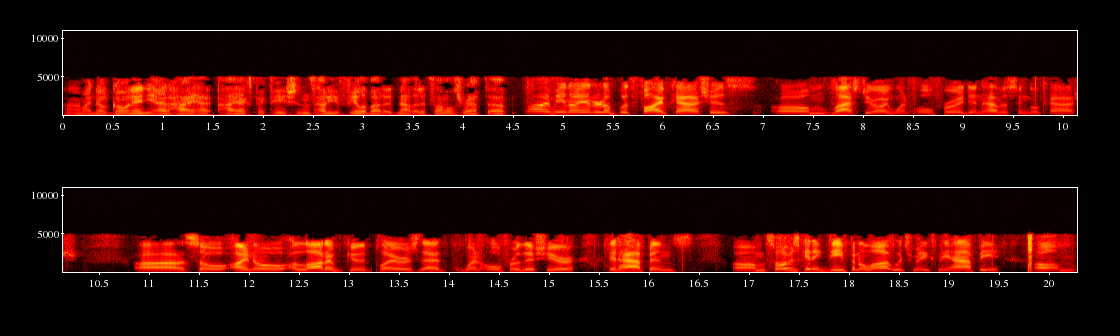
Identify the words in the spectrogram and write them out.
Um, I know going in you had high high expectations. How do you feel about it now that it's almost wrapped up? I mean, I ended up with five cashes. Um, last year I went over. I didn't have a single cash. Uh, so I know a lot of good players that went over this year. It happens. Um, so I was getting deep in a lot, which makes me happy. Um,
